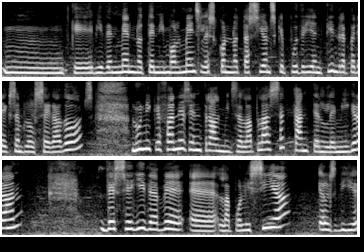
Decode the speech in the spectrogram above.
mm, que evidentment no té ni molt menys les connotacions que podrien tindre, per exemple, els segadors, l'únic que fan és entrar al mig de la plaça, canten l'emigrant, de seguida ve eh, la policia, els, di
